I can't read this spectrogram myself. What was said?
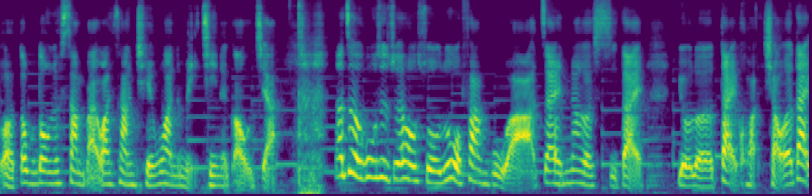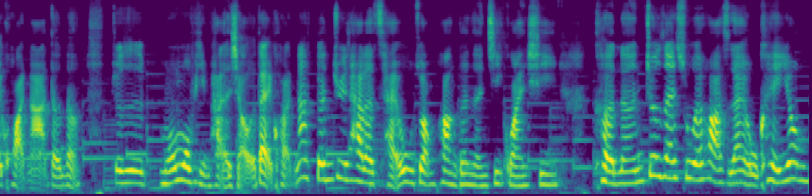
呃动不动就上百万、上千万的美金的高价。那这个故事最后说，如果范谷啊在那个时代有了贷款、小额贷款啊等等，就是某某品牌的小额贷款，那根据他的财务状况跟人际关系，可能就在数位化时代，我可以用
